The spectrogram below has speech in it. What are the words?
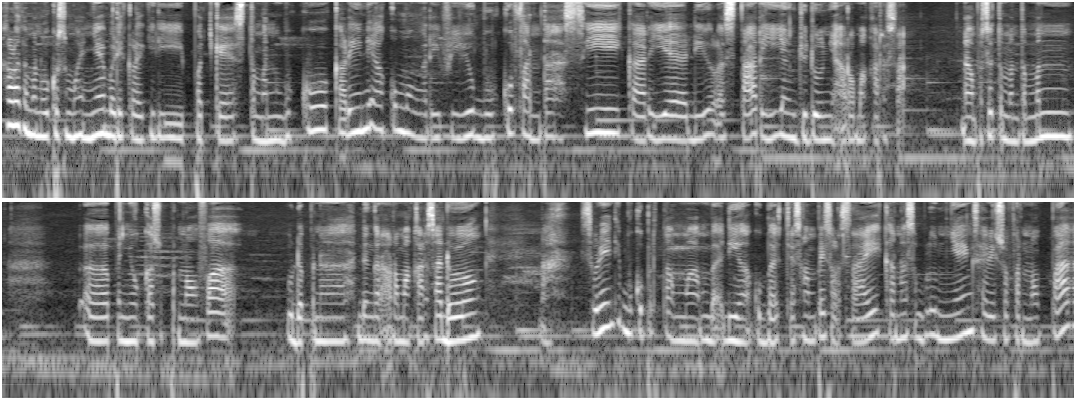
Halo teman buku semuanya, balik lagi di podcast teman buku. Kali ini aku mau nge-review buku fantasi karya di Lestari yang judulnya Aroma Karsa. Nah pasti teman-teman uh, penyuka supernova udah pernah dengar Aroma Karsa dong? Nah sebenarnya ini buku pertama Mbak Di yang aku baca sampai selesai Karena sebelumnya yang seri supernova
